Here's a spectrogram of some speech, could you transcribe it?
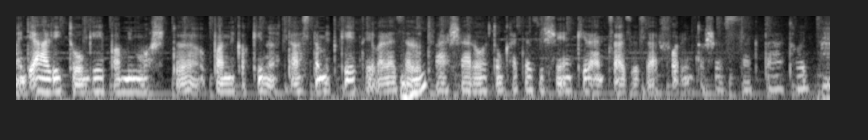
egy állítógép, ami most uh, Pannika kinőtte azt, amit két évvel ezelőtt mm. vásároltunk, hát ez is ilyen 900 ezer forintos összeg, tehát hogy mm.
